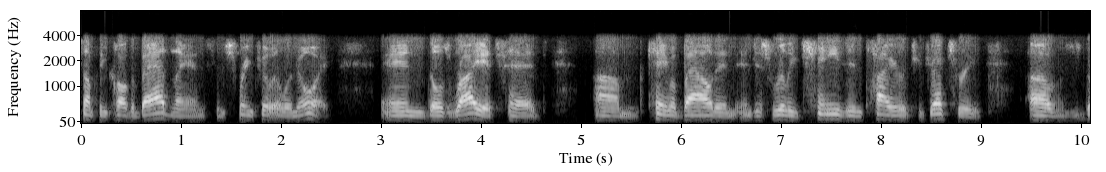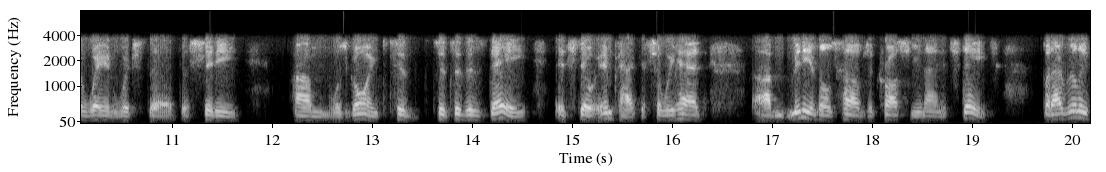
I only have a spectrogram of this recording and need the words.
something called the Badlands in Springfield, Illinois and those riots had um, came about and, and just really changed the entire trajectory of the way in which the the city um, was going. To, to to this day, it's still impacted. So we had um, many of those hubs across the United States, but I really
